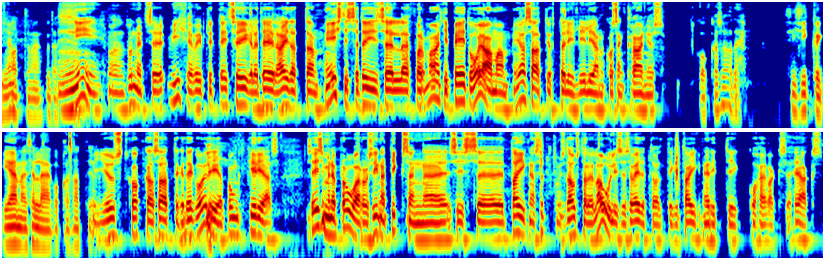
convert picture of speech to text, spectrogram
vaatame, kuidas. nii, ma tunnen, et see vihje võib teid täitsa õigele teele aidata. Eestisse tõi selle formaadi Peedu Ojamaa ja saatejuht oli Lilian Kosenkranius. Kokasaade. siis ikkagi jääme selle kokasaate juurde. just, kokasaatega tegu oli ja punkt kirjas see esimene proua Rosina Dixon äh, siis äh, Taigna sõtkumise taustale laulis ja see väidetavalt tegi Taigna eriti kohevaks ja heaks.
